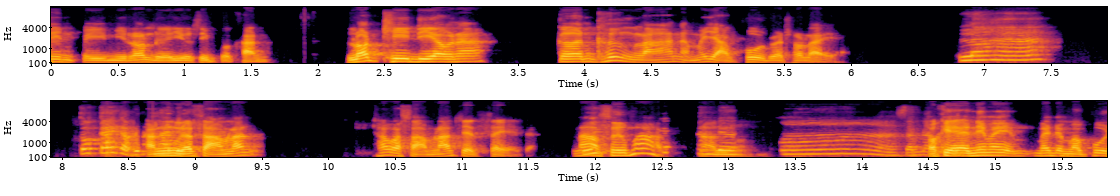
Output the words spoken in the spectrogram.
สิ้นปีมีรถเหลืออยู่สิบกว่าคัน รถทีเดียวนะ เกินครึ่งล้านอะ ไม่อยากพูดว่าเท่าไหร่เหรอฮะก็ใกล้กับอันหนึงเหลือสามล้านเท่ากับสามล้านเศษเศษๆอะน่าซื้อมากอันน่าเดิซื้มออ๋อสำหรับโอเค อันนี้ไม่ไม่ได้มาพูด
